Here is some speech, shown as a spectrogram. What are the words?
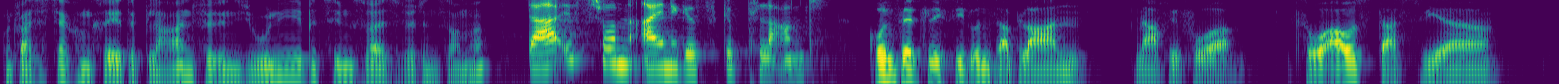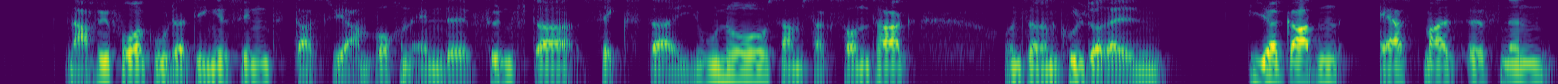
Und was ist der konkrete Plan für den Juni bzw. für den Sommer? Da ist schon einiges geplant. Grundsätzlich sieht unser Plan nach wie vor so aus, dass wir nach wie vor guter Dinge sind, dass wir am Wochenende 5., 6. Juni, Samstag, Sonntag, unseren kulturellen Biergarten erstmals öffnen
